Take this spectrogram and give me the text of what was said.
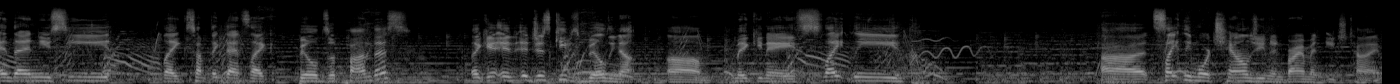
and then you see like something that's like builds upon this. Like it, it just keeps building up, um, making a slightly, uh, slightly more challenging environment each time.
